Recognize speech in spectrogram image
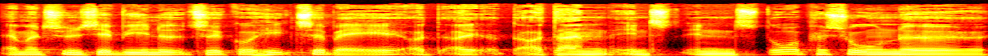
At man synes, at vi er nødt til at gå helt tilbage, og, og, og der er en, en, en stor person, øh,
